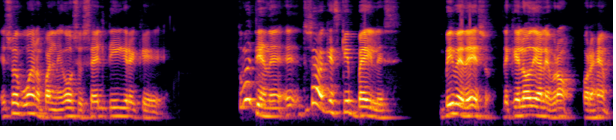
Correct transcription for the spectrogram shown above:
Eso es bueno para el negocio, ser el tigre que... ¿Tú me entiendes? Eh, tú sabes que Skip Bayless vive de eso, de que él odia a LeBron, por ejemplo.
